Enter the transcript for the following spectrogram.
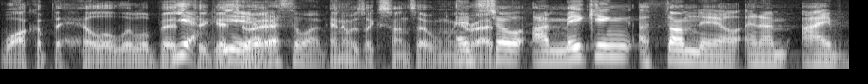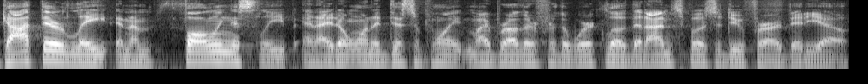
walk up the hill a little bit Yeah, to get yeah, to yeah, it? that's the one. And it was like sunset when we And arrived. so I'm making a thumbnail, and I'm I got there late, and I'm falling asleep, and I don't want to disappoint my brother for the workload that I'm supposed to do for our video.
